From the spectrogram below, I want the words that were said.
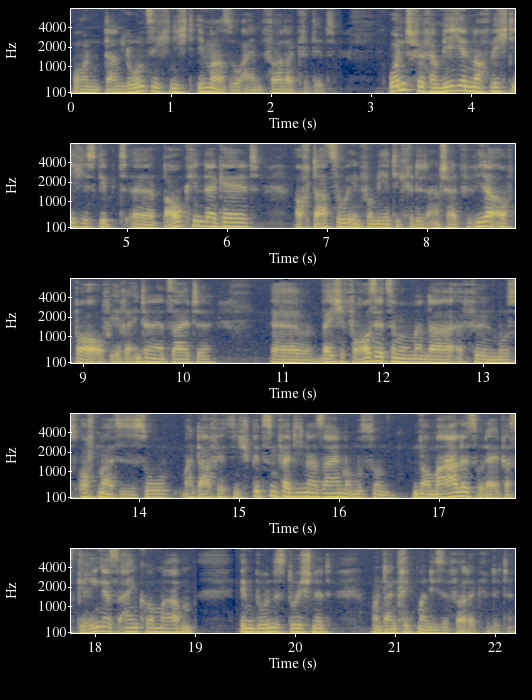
und dann lohnt sich nicht immer so ein Förderkredit. Und für Familien noch wichtig, es gibt äh, Baukindergeld. Auch dazu informiert die Kreditanstalt für Wiederaufbau auf ihrer Internetseite äh, welche Voraussetzungen man da erfüllen muss. Oftmals ist es so, man darf jetzt nicht Spitzenverdiener sein, man muss so ein normales oder etwas geringes Einkommen haben im Bundesdurchschnitt und dann kriegt man diese Förderkredite.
